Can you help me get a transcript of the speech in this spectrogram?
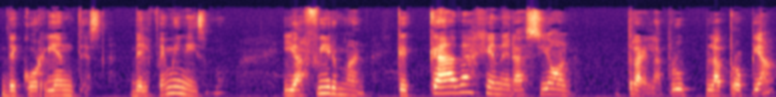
de corrientes del feminismo y afirman que cada generación trae la, propia,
